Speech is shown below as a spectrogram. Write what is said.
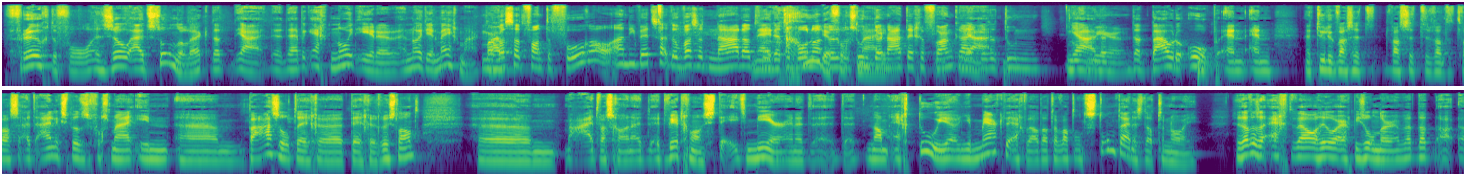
vreugdevol en zo uitzonderlijk. Dat, ja, dat heb ik echt nooit eerder, nooit eerder meegemaakt. Maar was dat van tevoren al aan die wedstrijd? Of was het nadat Nee, we dat gewonnen, groeide dat we volgens toen mij. daarna tegen Frankrijk, Ja. dat het toen nog ja, meer... dat, dat bouwde op. En, en natuurlijk was het, was het, want het was uiteindelijk speelden ze volgens mij in ehm Basel tegen, tegen Rusland. Ehm, maar het was gewoon, het, het werd gewoon steeds meer en het, het, het nam echt toe. Je, je merkte echt wel dat er wat ontstond tijdens dat toernooi. Dus dat was echt wel heel erg bijzonder. Dat, uh, uh,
